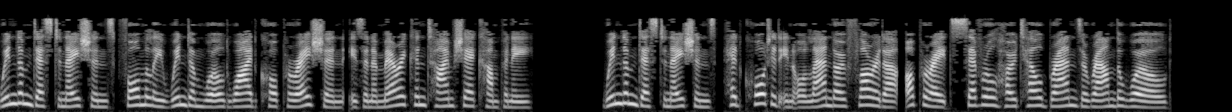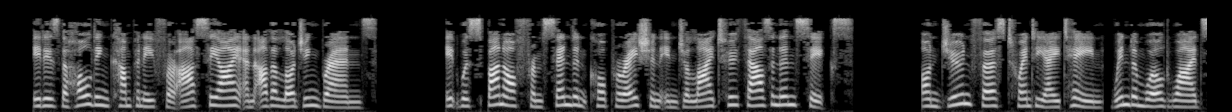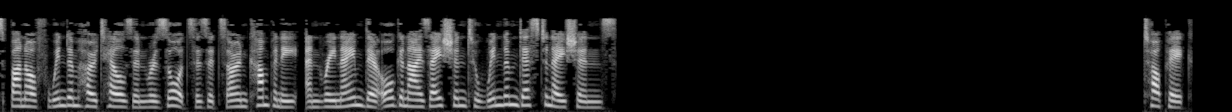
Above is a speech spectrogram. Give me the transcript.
Wyndham Destinations formerly Wyndham Worldwide Corporation is an American timeshare company. Wyndham Destinations, headquartered in Orlando, Florida, operates several hotel brands around the world. It is the holding company for RCI and other lodging brands. It was spun off from Cendant Corporation in July 2006. On June 1, 2018, Wyndham Worldwide spun off Wyndham Hotels and Resorts as its own company, and renamed their organization to Wyndham Destinations.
